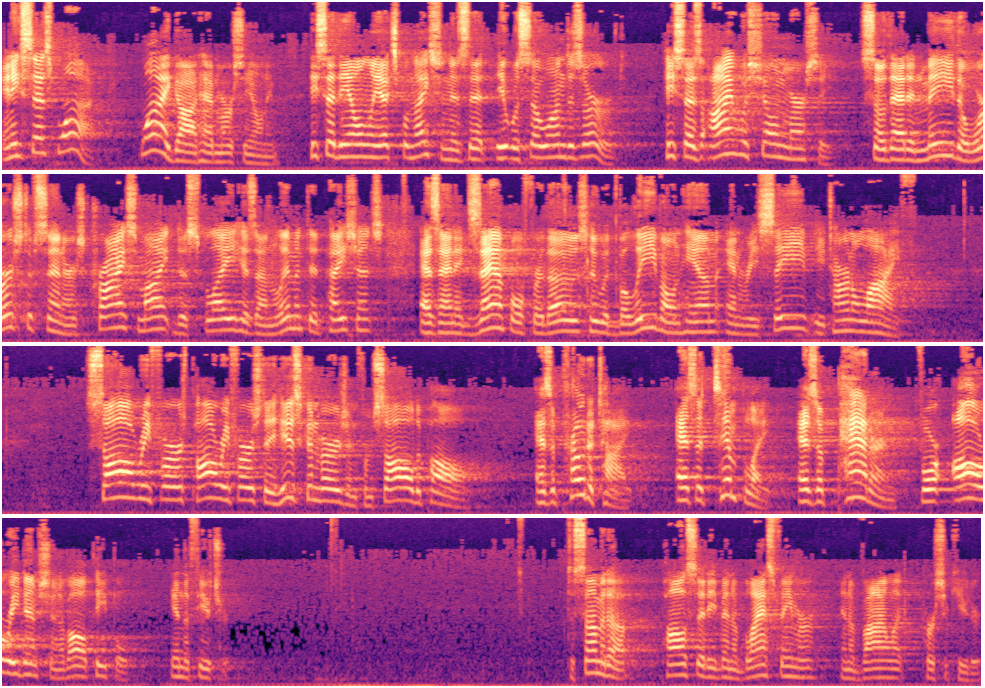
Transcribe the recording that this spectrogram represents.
And he says why? Why God had mercy on him? He said the only explanation is that it was so undeserved. He says, I was shown mercy so that in me, the worst of sinners, Christ might display his unlimited patience as an example for those who would believe on him and receive eternal life. Saul refers, Paul refers to his conversion from Saul to Paul as a prototype, as a template, as a pattern for all redemption of all people in the future. To sum it up, Paul said he'd been a blasphemer and a violent persecutor.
